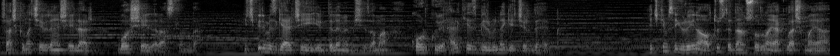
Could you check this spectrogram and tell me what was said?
şaşkına çeviren şeyler boş şeyler aslında. Hiçbirimiz gerçeği irdelememişiz ama korkuyu herkes birbirine geçirdi hep. Hiç kimse yüreğini alt üst eden soruna yaklaşmaya,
